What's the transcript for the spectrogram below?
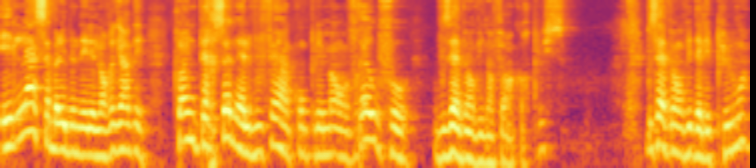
Et là, ça va lui donner l'élan. Regardez, quand une personne, elle vous fait un compliment, vrai ou faux, vous avez envie d'en faire encore plus. Vous avez envie d'aller plus loin.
